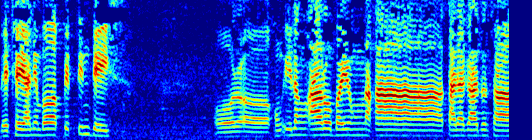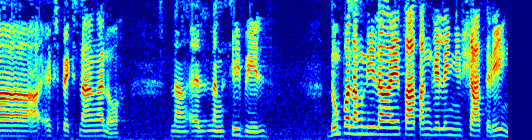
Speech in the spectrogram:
let's say halimbawa 15 days, or uh, kung ilang araw ba yung nakatalaga doon sa expects ng ano, ng, ng civil, doon pa lang nila ngayon tatanggalin yung shuttering.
